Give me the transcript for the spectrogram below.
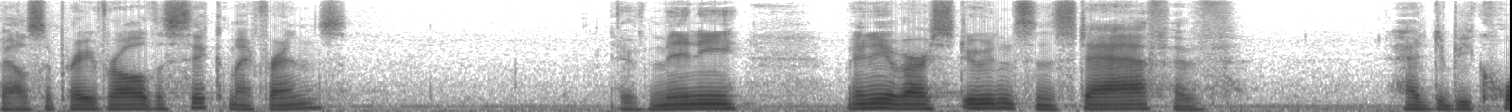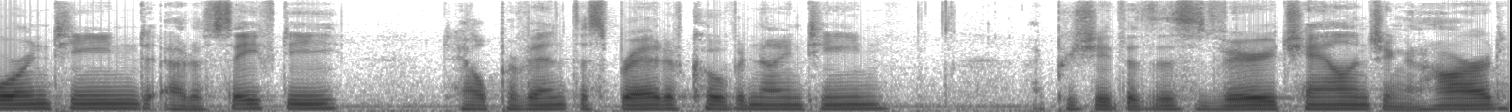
We also pray for all the sick, my friends. If many, many of our students and staff have had to be quarantined out of safety to help prevent the spread of COVID 19. I appreciate that this is very challenging and hard.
